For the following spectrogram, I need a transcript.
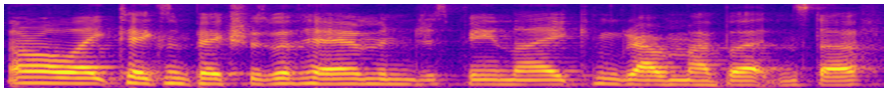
And I'll, like, take some pictures with him and just being like, him grabbing my butt and stuff.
